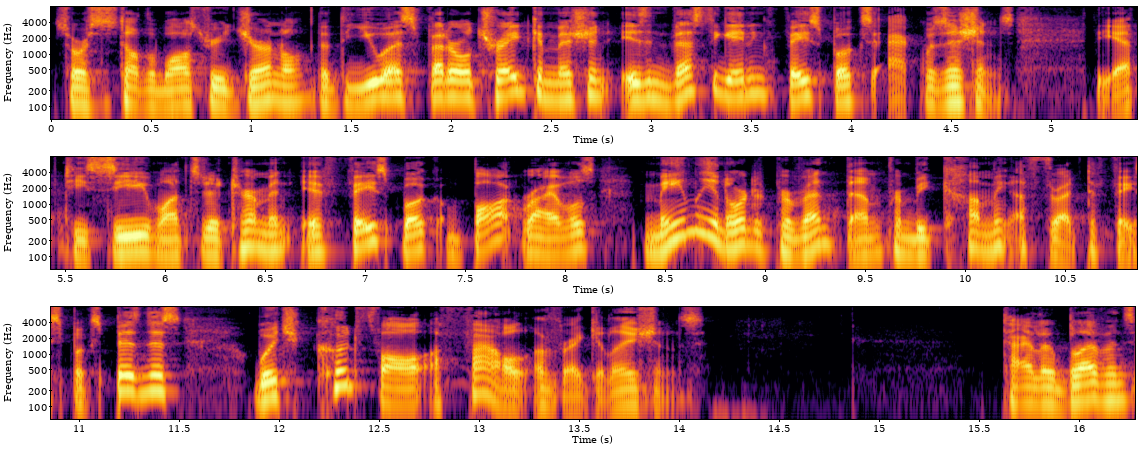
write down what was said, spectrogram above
Sources tell the Wall Street Journal that the U.S. Federal Trade Commission is investigating Facebook's acquisitions. The FTC wants to determine if Facebook bought rivals mainly in order to prevent them from becoming a threat to Facebook's business, which could fall afoul of regulations. Tyler Blevins,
